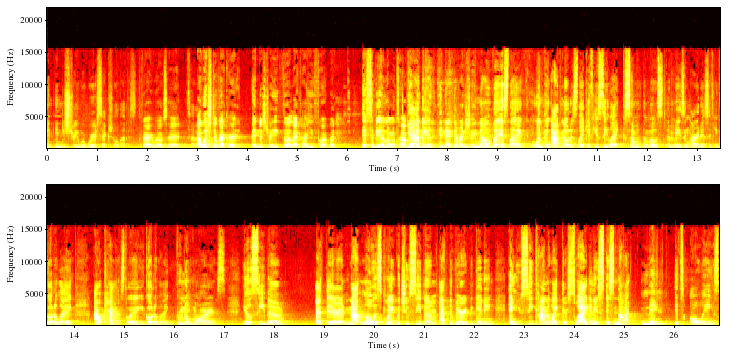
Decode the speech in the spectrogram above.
an industry where we're sexualized. Very well said. So- I wish the record industry thought like how you thought, but it's to be a long time for Yeah, get because- in that direction. No, but it's like one thing I've noticed, like if you see like some of the most amazing artists, if you go to like Outkast or you go to like Bruno Mars, you'll see them at their not lowest point, but you see them at the very beginning, and you see kind of like their swag, and it's it's not men, it's always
